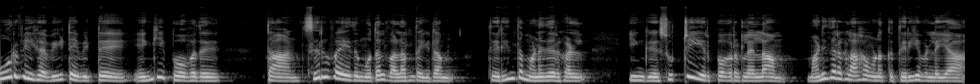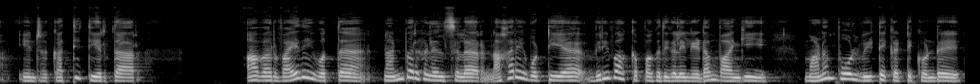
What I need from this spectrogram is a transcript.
பூர்வீக வீட்டை விட்டு எங்கே போவது? தான் சிறுவயது முதல் வளர்ந்த இடம். தெரிந்த மனிதர்கள். இங்கு சுற்றி இருப்பவர்களெல்லாம் மனிதர்களாக உனக்கு தெரியவில்லையா? என்று கத்தி தீர்த்தார். அவர் வயதை ஒத்த நண்பர்களில் சிலர் நகரை ஒட்டிய விரிவாக்க பகுதிகளில் இடம் வாங்கி மனம் போல் வீட்டை கட்டிக்கொண்டு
